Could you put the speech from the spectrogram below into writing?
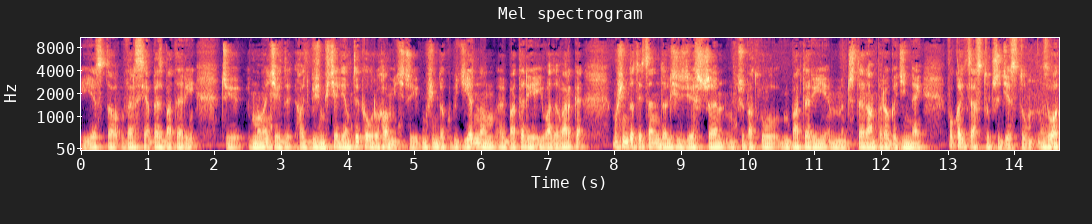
i jest to wersja bez baterii, czyli w momencie, gdy choćbyśmy chcieli ją tylko uruchomić, czyli musimy dokupić jedną e, baterię i ładowarkę, musimy do tej ceny doliczyć jeszcze w przypadku baterii 4 Ah w okolicach 130 zł,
